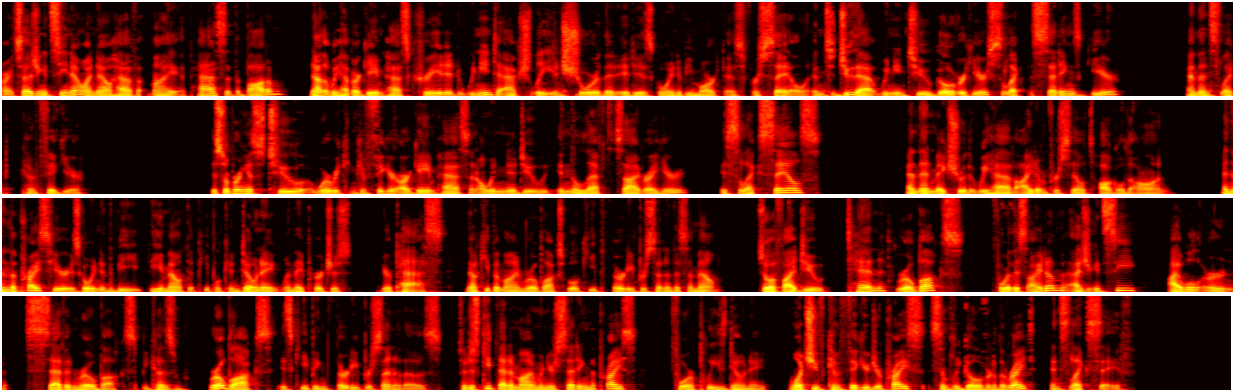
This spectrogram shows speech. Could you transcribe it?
All right, so as you can see now, I now have my pass at the bottom. Now that we have our game pass created, we need to actually ensure that it is going to be marked as for sale. And to do that, we need to go over here, select the settings gear, and then select configure. This will bring us to where we can configure our Game Pass, and all we need to do in the left side right here is select Sales, and then make sure that we have Item for Sale toggled on. And then the price here is going to be the amount that people can donate when they purchase your pass. Now keep in mind, Roblox will keep 30% of this amount. So if I do 10 Robux for this item, as you can see, I will earn 7 Robux because Roblox is keeping 30% of those. So just keep that in mind when you're setting the price for please donate. Once you've configured your price, simply go over to the right and select save.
